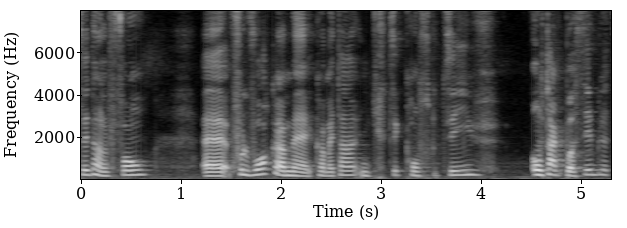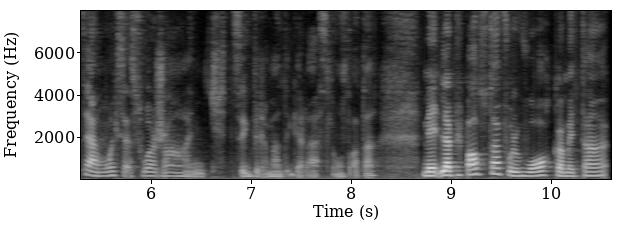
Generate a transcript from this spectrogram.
Tu sais, dans le fond, euh, faut le voir comme, euh, comme étant une critique constructive, autant que possible, à moins que ça soit genre une critique vraiment dégueulasse, là, on s'entend. Mais la plupart du temps, il faut le voir comme étant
